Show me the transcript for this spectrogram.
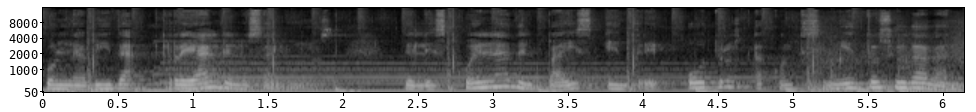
con la vida real de los alumnos, de la escuela, del país, entre otros acontecimientos ciudadanos.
